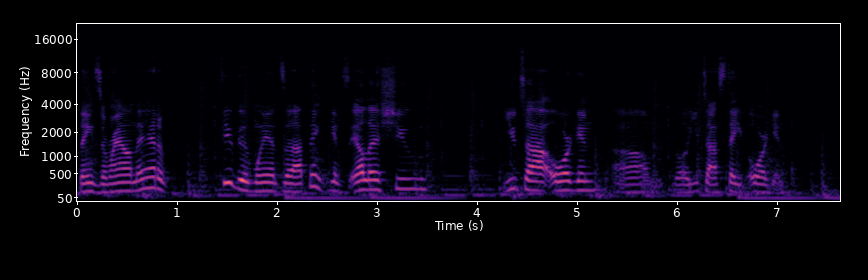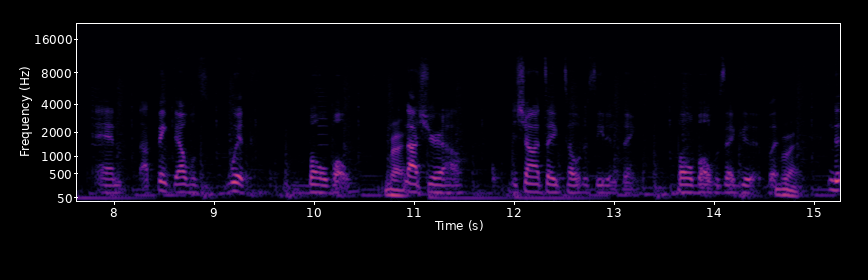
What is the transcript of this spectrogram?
things around. They had a few good wins, uh, I think, against LSU, Utah, Oregon, um, well, Utah State, Oregon. And I think that was with Bobo. Right. Not sure how Deshaunte told us he didn't think Bobo was that good. But Right. n-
